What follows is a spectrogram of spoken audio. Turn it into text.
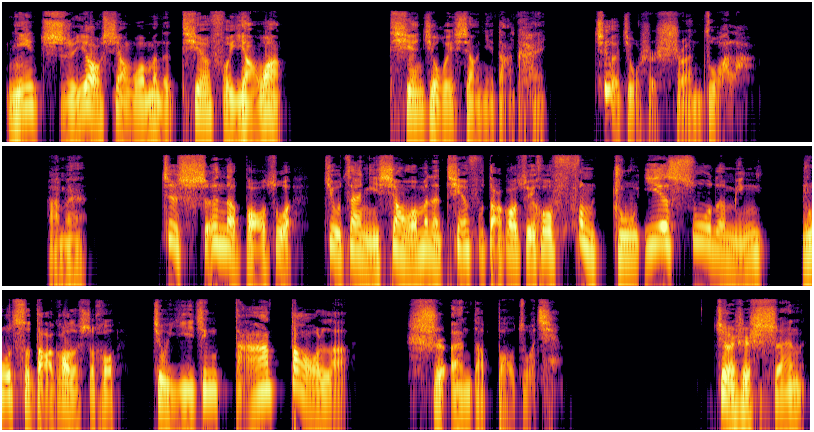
你只要向我们的天父仰望，天就会向你打开，这就是施恩座了。阿门。这施恩的宝座。就在你向我们的天父祷告，最后奉主耶稣的名如此祷告的时候，就已经达到了施恩的宝座前。这是神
